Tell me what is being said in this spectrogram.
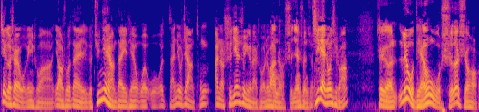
这个事儿我跟你说啊，要说在一个军舰上待一天，我我我，咱就这样，从按照时间顺序来说，是吧？按照时间顺序，几点钟起床？这个六点五十的时候，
